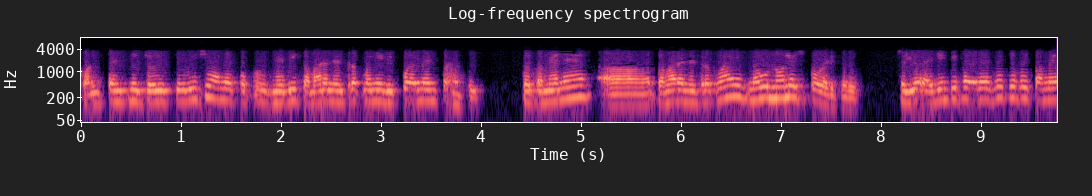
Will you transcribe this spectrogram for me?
કોન્ટેન્ટની ચોઈસ કેવી છે અને સપોઝ મે બી તમારા નેટવર્કમાં એની રિક્વાયરમેન્ટ પણ હતી તો તમે એને તમારા નેટવર્કમાં નવું નોલેજ પ્રોવાઈડ કર્યું સો યુઅર આઈડેન્ટિફાઈ રહેશે કે ભાઈ તમે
